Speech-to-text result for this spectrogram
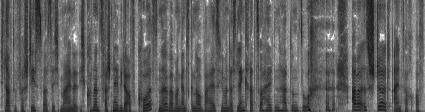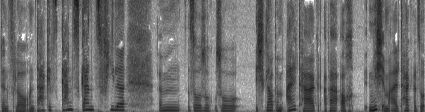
Ich glaube, du verstehst, was ich meine. Ich komme dann zwar schnell wieder auf Kurs, ne, weil man ganz genau weiß, wie man das Lenkrad zu halten hat und so. Aber es stört einfach oft den Flow. Und da gibt's ganz, ganz viele ähm, so, so, so ich glaube im Alltag, aber auch nicht im Alltag, also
